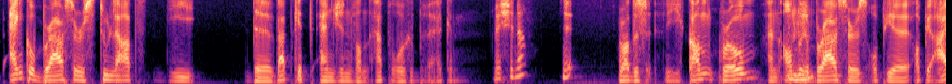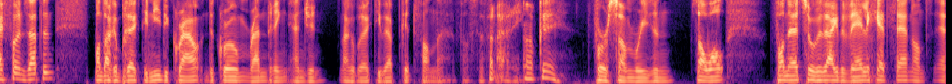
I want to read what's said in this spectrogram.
enkel browsers toelaat die de WebKit engine van Apple gebruiken. Wist je dat? Nee. Maar dus je kan Chrome en andere Mhm. browsers op je, op je iPhone zetten, maar dan gebruikt hij niet de, Chrome- de Chrome rendering engine. Dan gebruikt hij WebKit van, eh, van Safari. Oké. For some reason. Zal wel vanuit zogezegde veiligheid zijn, want eh,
